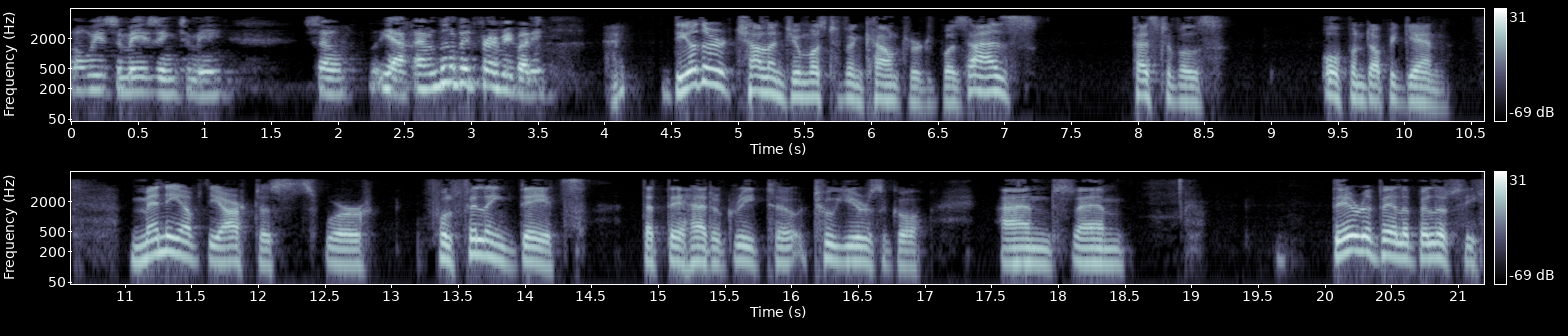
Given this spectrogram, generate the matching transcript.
always amazing to me. So yeah, a little bit for everybody. The other challenge you must have encountered was as festivals opened up again, many of the artists were fulfilling dates that they had agreed to two years ago. And um, their availability,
